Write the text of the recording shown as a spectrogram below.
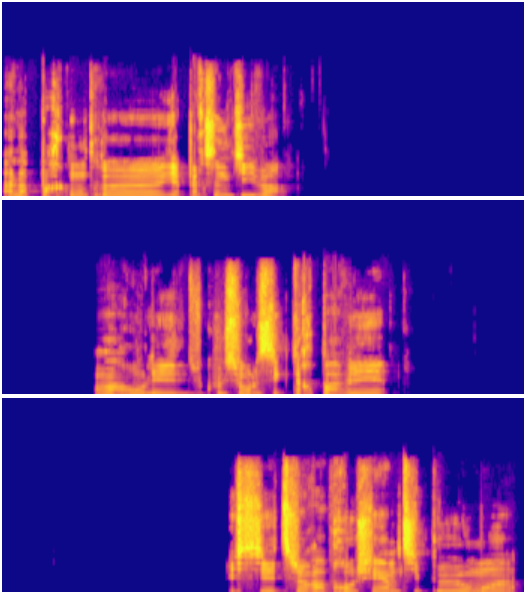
Ah là, par contre, il euh, n'y a personne qui y va. On va rouler du coup sur le secteur pavé. Essayer de se rapprocher un petit peu au moins.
